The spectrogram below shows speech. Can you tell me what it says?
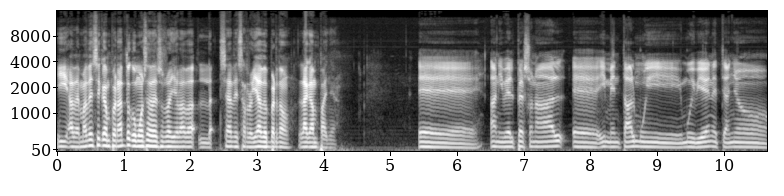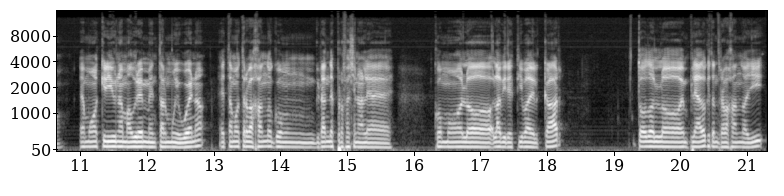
Y además de ese campeonato, ¿cómo se ha desarrollado, se ha desarrollado perdón, la campaña? Eh, a nivel personal eh, y mental muy, muy bien. Este año hemos adquirido una madurez mental muy buena Estamos trabajando con grandes profesionales como la directiva del CAR, todos los empleados que están trabajando allí,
